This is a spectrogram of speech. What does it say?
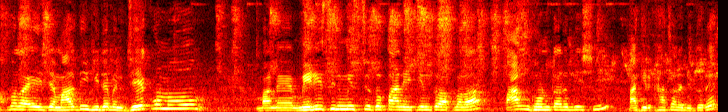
আপনারা এই যে মাল্টিভিটামিন যে কোনো মানে মেডিসিন মিশ্রিত পানি কিন্তু আপনারা পাঁচ ঘণ্টার বেশি পাখির খাঁচার ভিতরে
